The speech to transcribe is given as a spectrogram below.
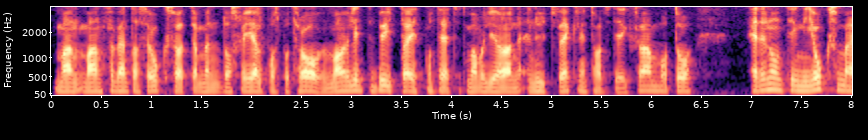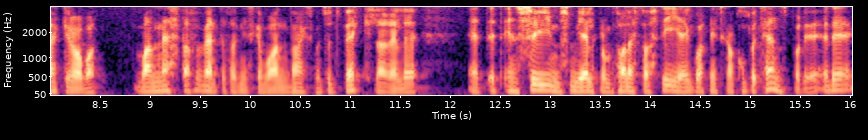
Man, man förväntar sig också att ja, men de ska hjälpa oss på traven. Man vill inte byta ett mot ett utan man vill göra en, en utveckling, ta ett steg framåt. Och är det någonting ni också märker av att man nästan förväntar sig att ni ska vara en verksamhetsutvecklare eller ett, ett enzym som hjälper dem att ta nästa steg och att ni ska ha kompetens på det. Är det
